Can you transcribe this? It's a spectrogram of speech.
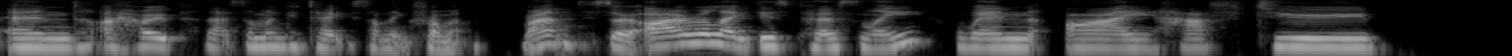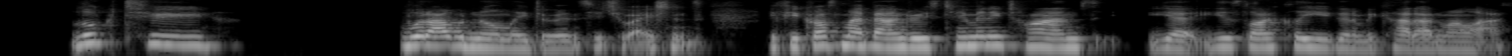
And I hope that someone can take something from it. Right. So I relate this personally when I have to look to what I would normally do in situations. If you cross my boundaries too many times, yeah, it's likely you're going to be cut out of my life.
